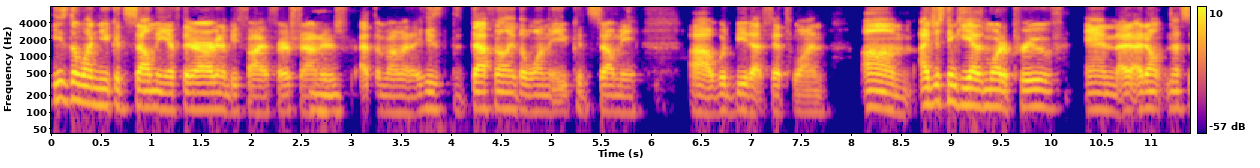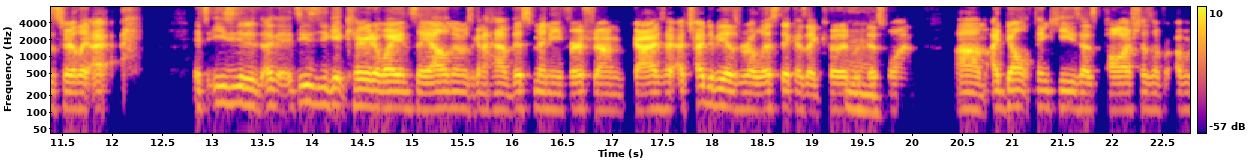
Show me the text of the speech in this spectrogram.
He's the one you could sell me if there are going to be five first Mm-hmm. rounders at the moment. He's definitely the one that you could sell me. Uh, would be that fifth one. Um, I just think he has more to prove, and I, I don't necessarily. I, it's easy to it's easy to get carried away and say Alabama is going to have this many first round guys. I, I tried to be as realistic as I could Mhm. with this one. Um, I don't think he's as polished as a, of a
